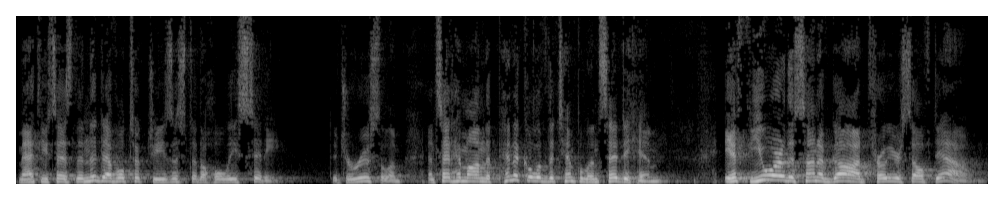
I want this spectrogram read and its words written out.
Matthew says, Then the devil took Jesus to the holy city, to Jerusalem, and set him on the pinnacle of the temple and said to him, If you are the Son of God, throw yourself down.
